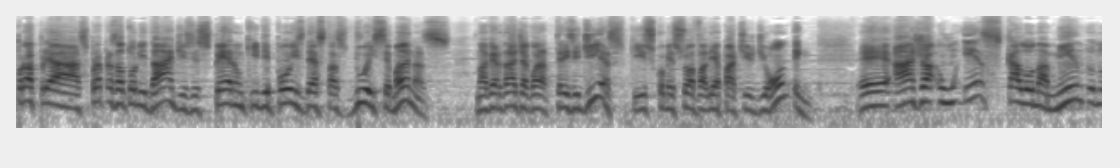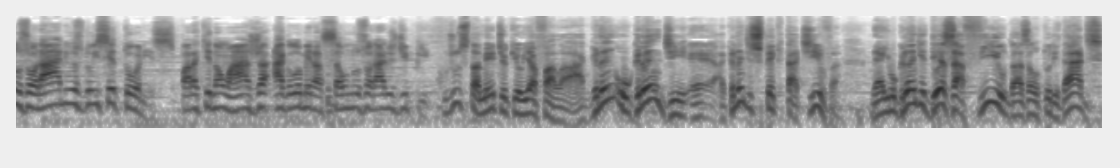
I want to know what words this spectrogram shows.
própria- as próprias autoridades esperam que depois destas duas semanas, na verdade agora 13 dias, que isso começou a valer a partir de ontem, é, haja um escalonamento nos horários dos setores, para que não haja aglomeração nos horários de pico. justamente o que eu ia falar. A, gran- o grande, é, a grande expectativa né, e o grande desafio das autoridades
